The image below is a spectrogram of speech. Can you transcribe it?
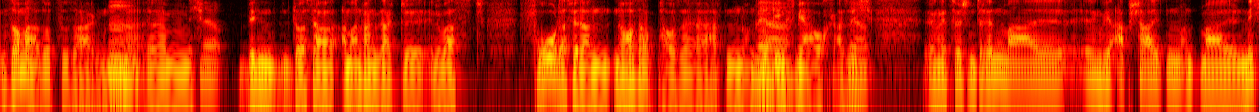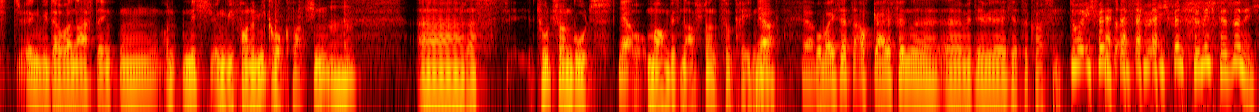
Sommer sozusagen. Ne? Ähm, ich Ja. bin, du hast ja am Anfang gesagt, äh, du warst froh, dass wir dann eine Hossa-Pause hatten und so Ja. ging es mir auch. Also Ja. ich irgendwie zwischendrin mal irgendwie abschalten und mal nicht irgendwie darüber nachdenken und nicht irgendwie vor einem Mikro quatschen. Äh, das tut schon gut, Ja. um auch ein bisschen Abstand zu kriegen. Ja, ja. Wobei ich es jetzt auch geil finde, äh, mit dir wieder hier zu quatschen. Du, ich finde es für, ich find's für mich persönlich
